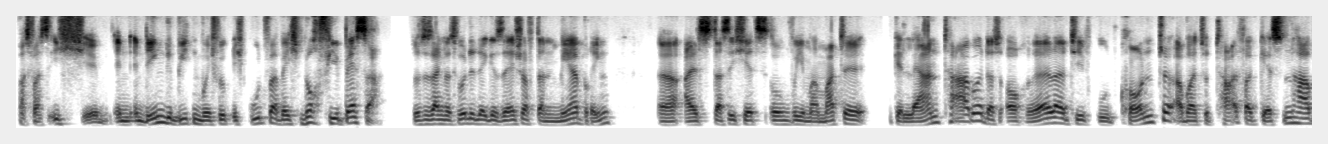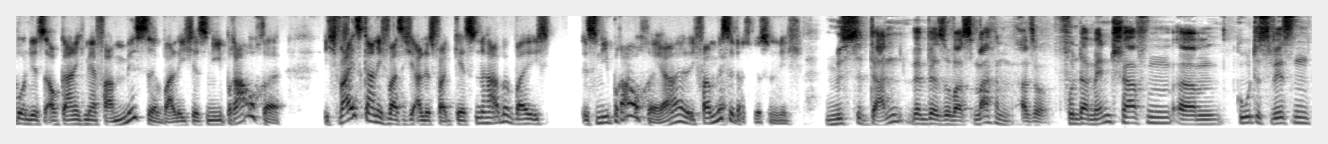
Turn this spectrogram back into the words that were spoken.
was weiß ich, äh, in, in den Gebieten, wo ich wirklich gut war, wäre ich noch viel besser. Sozusagen, das würde der Gesellschaft dann mehr bringen, äh, als dass ich jetzt irgendwie mal Mathe gelernt habe, das auch relativ gut konnte, aber total vergessen habe und jetzt auch gar nicht mehr vermisse, weil ich es nie brauche. Ich weiß gar nicht, was ich alles vergessen habe, weil ich es nie brauche. Ja, ich vermisse das Wissen nicht. Müsste dann, wenn wir sowas machen, also Fundament schaffen, ähm, gutes Wissen,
